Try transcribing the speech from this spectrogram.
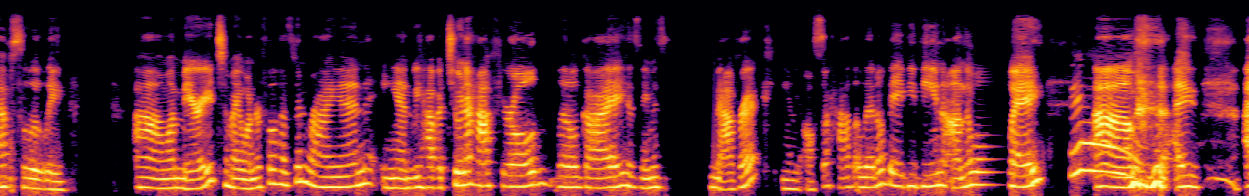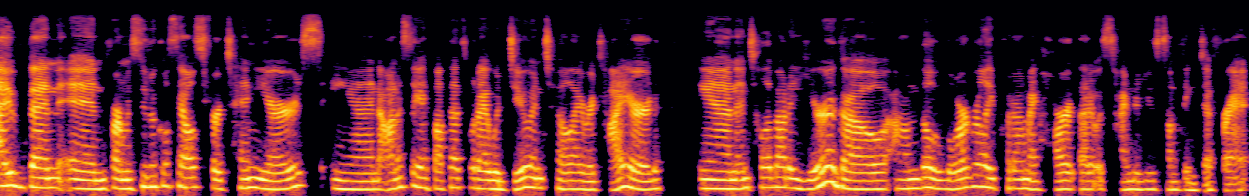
Absolutely. Um, I'm married to my wonderful husband, Ryan, and we have a two and a half year old little guy. His name is Maverick, and we also have a little baby bean on the way. Um, I I've been in pharmaceutical sales for ten years, and honestly, I thought that's what I would do until I retired. And until about a year ago, um, the Lord really put on my heart that it was time to do something different.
